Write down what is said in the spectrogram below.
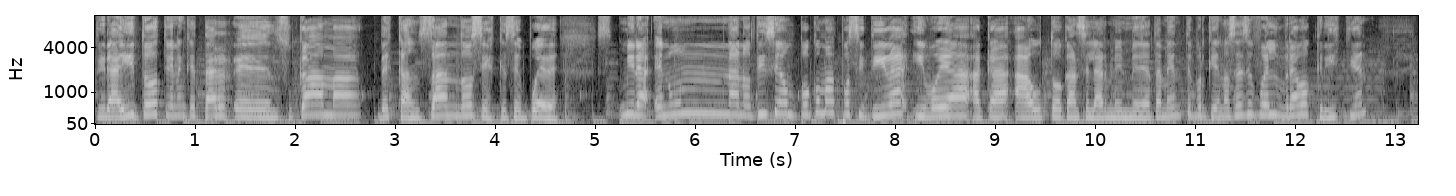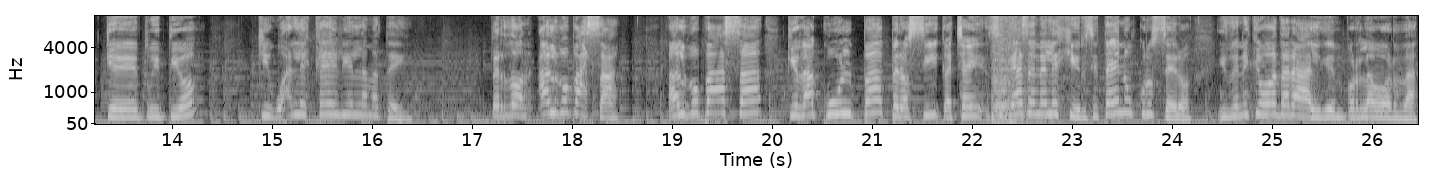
tiraditos, tienen que estar en su cama, descansando si es que se puede. Mira, en una noticia un poco más positiva y voy a acá a autocancelarme inmediatamente porque no sé si fue el bravo Cristian que tuiteó que igual les cae bien la Matei. Perdón, algo pasa. Algo pasa que da culpa, pero sí, ¿cachai? Si te hacen elegir, si estás en un crucero y tenés que votar a alguien por la borda,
